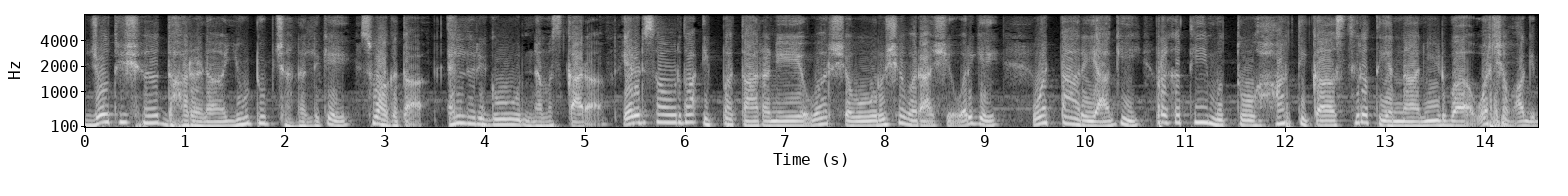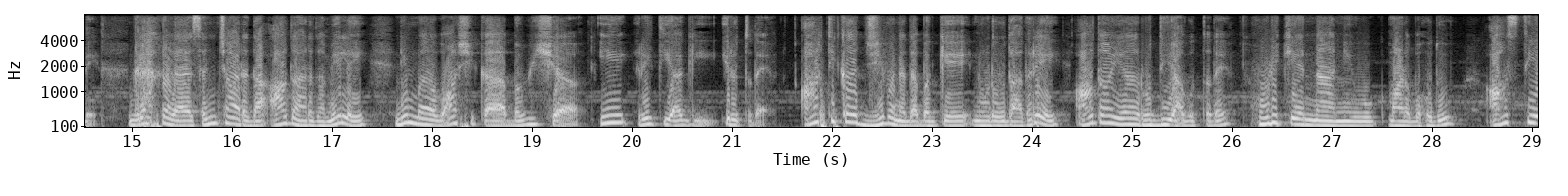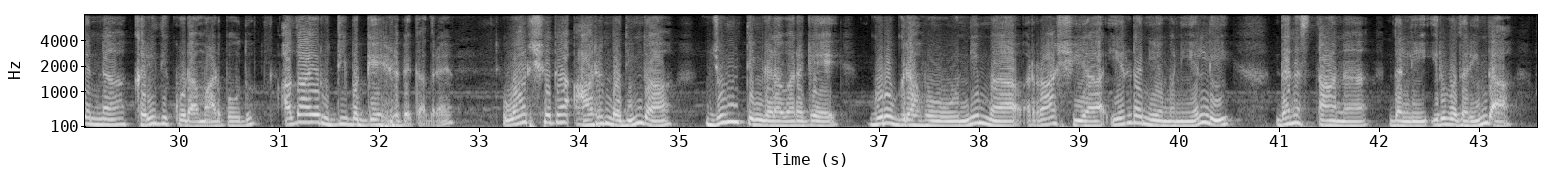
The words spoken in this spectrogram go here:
ಜ್ಯೋತಿಷ ಧಾರಣ ಯೂಟ್ಯೂಬ್ ಚಾನೆಲ್ಗೆ ಸ್ವಾಗತ. ಎಲ್ಲರಿಗೂ ನಮಸ್ಕಾರ. ಎರಡ್ ಸಾವಿರದ ಇಪ್ಪತ್ತಾರನೇ ವರ್ಷವು ವೃಷಭ ರಾಶಿಯವರಿಗೆ ಒಟ್ಟಾರೆಯಾಗಿ ಪ್ರಗತಿ ಮತ್ತು ಆರ್ಥಿಕ ಸ್ಥಿರತೆಯನ್ನ ನೀಡುವ ವರ್ಷವಾಗಿದೆ. ಗ್ರಹಗಳ ಸಂಚಾರದ ಆಧಾರದ ಮೇಲೆ ನಿಮ್ಮ ವಾರ್ಷಿಕ ಭವಿಷ್ಯ ಈ ರೀತಿಯಾಗಿ ಇರುತ್ತದೆ. ಆರ್ಥಿಕ ಜೀವನದ ಬಗ್ಗೆ ನೋಡುವುದಾದರೆ ಆದಾಯ ವೃದ್ಧಿಯಾಗುತ್ತದೆ. ಹೂಡಿಕೆಯನ್ನ ನೀವು ಮಾಡಬಹುದು. ಆಸ್ತಿಯನ್ನ ಖರೀದಿ ಕೂಡ ಮಾಡಬಹುದು. ಆದಾಯ ವೃದ್ಧಿ ಬಗ್ಗೆ ಹೇಳಬೇಕಾದ್ರೆ, ವರ್ಷದ ಆರಂಭದಿಂದ ಜೂನ್ ತಿಂಗಳವರೆಗೆ ಗುರುಗ್ರಹವು ನಿಮ್ಮ ರಾಶಿಯ ಎರಡನೆಯ ಮನೆಯಲ್ಲಿ ಧನಸ್ಥಾನದಲ್ಲಿ ಇರುವುದರಿಂದ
